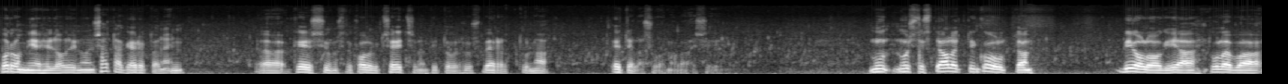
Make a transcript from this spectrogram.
poromiehillä oli noin satakertainen Cesium 137 pitoisuus verrattuna eteläsuomalaisiin. Mu- Muista sitten alettiin kouluttaa biologiaa tulevaa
